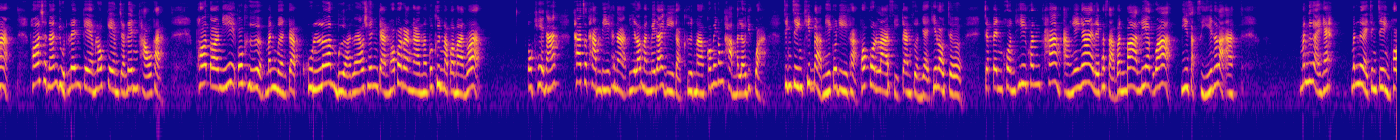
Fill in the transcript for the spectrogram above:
มาก เพราะฉะนั้นหยุดเล่นเกมแล้วเกมจะเล่นเขาค่ะเพราะตอนนี้ก็คือมันเหมือนกับคุณเริ่มเบื่อแล้วเช่นกัน เพราะพลังงานมันก็ขึ้นมาประมาณว่า โอเคนะ ถ้าจะทำดีขนาดนี้แล้วมันไม่ได้ดีกลับคืนมาก็ไม่ต้องทำมาแล้วดีกว่า จริง ๆ คิดแบบนี้ก็ดีค่ะ เพราะคนราศีกันส่วนใหญ่ที่เราเจอ จะเป็นคนที่ค่อนข้างอ่างง่าย ๆ เลยภาษาบ้านๆเรียกว่ามีศักดิ์ศรีนั่นแหละอะมันเหนื่อยไงมันเหนื่อยจริงๆ พอ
